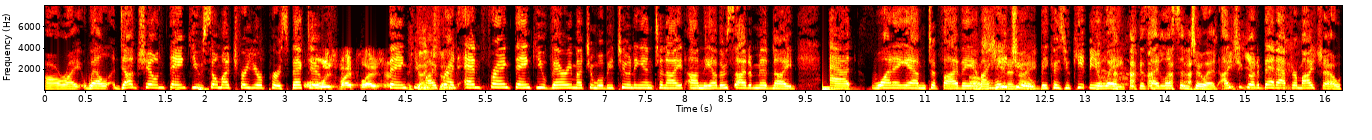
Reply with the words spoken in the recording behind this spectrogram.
All right. Well, Doug Schoen, thank you so much for your perspective. Always my pleasure. Thank Hey, you, my thanks, Doug. friend. And Frank, thank you very much. And we'll be tuning in tonight on the other side of midnight at 1 a.m. to 5 a.m. I'll I see you hate you because you keep me awake because I listen to it. I should go to bed after my show,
